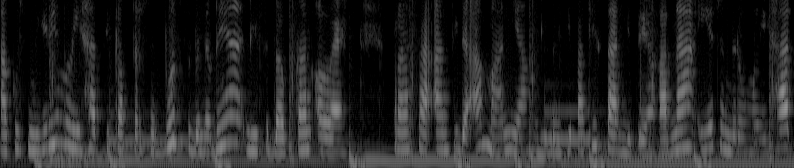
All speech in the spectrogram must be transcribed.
aku sendiri melihat sikap tersebut sebenarnya disebabkan oleh perasaan tidak aman yang dimiliki Pakistan gitu ya karena ia cenderung melihat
